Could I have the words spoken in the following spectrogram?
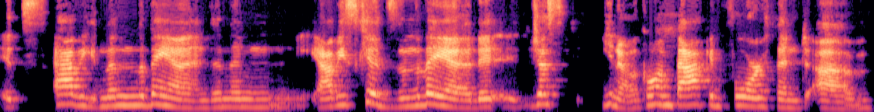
it's Abby and then the band and then Abby's kids and the band. It, just, you know, going back and forth and um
